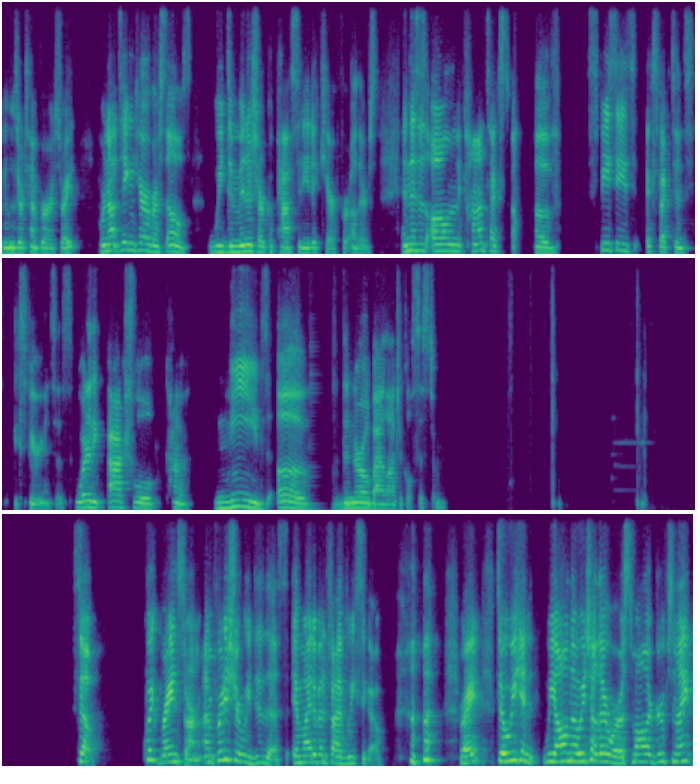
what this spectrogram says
We lose our tempers, right? If we're not taking care of ourselves, we diminish our capacity to care for others. And this is all in the context of species expectant experiences? What are the actual kind of needs of the neurobiological system? So, quick brainstorm. I'm pretty sure we did this. It might have been five weeks ago, right? So we can, we all know each other. We're a smaller group tonight.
